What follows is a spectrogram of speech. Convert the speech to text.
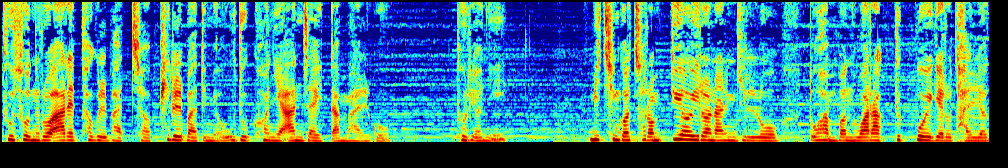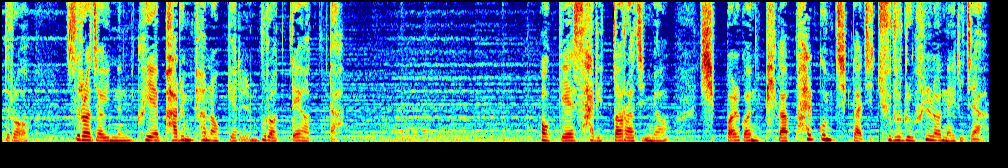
두 손으로 아래 턱을 받쳐 피를 받으며 우두커니 앉아 있다 말고 돌연히 미친 것처럼 뛰어 일어나는 길로 또 한 번 와락 득보에게로 달려들어 쓰러져 있는 그의 바른편 어깨를 물어떼었다. 어깨에 살이 떨어지며 시뻘건 피가 팔꿈치까지 주르르 흘러내리자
